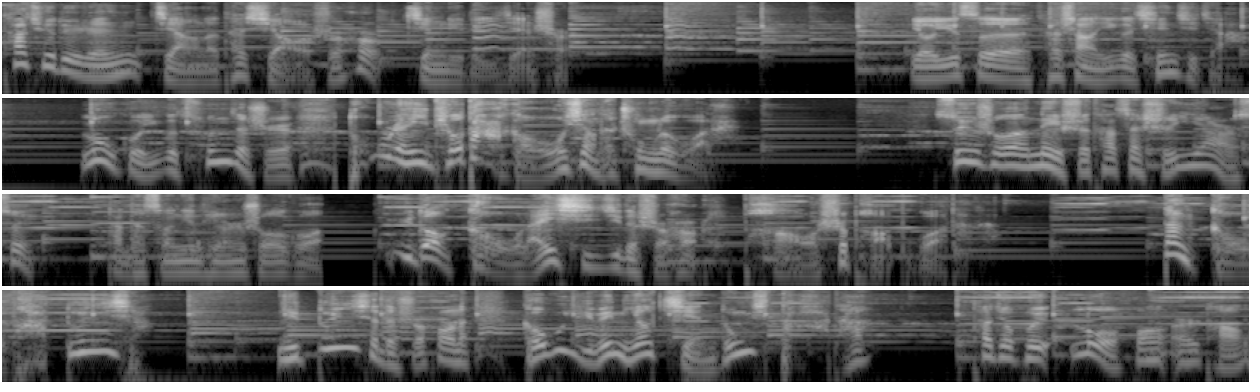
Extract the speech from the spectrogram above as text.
他却对人讲了他小时候经历的一件事儿。有一次，他上一个亲戚家，路过一个村子时，突然一条大狗向他冲了过来。虽说那时他才十一二岁，但他曾经听人说过，遇到狗来袭击的时候，跑是跑不过他的。但狗怕蹲下，你蹲下的时候呢，狗以为你要捡东西打它，它就会落荒而逃。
